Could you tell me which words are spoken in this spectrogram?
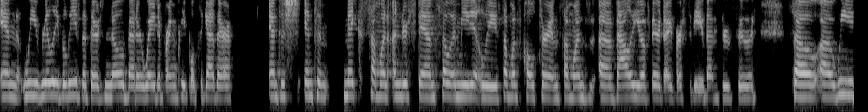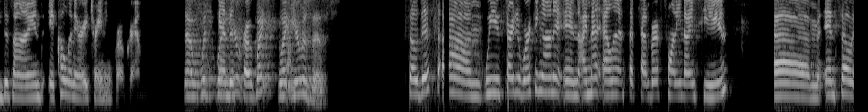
and we really believe that there's no better way to bring people together and to sh- and to make someone understand so immediately someone's culture and someone's uh, value of their diversity than through food. So uh, we designed a culinary training program. Now, what, what, year, program, what, what year was this? So this, um, we started working on it in, I met Ellen in September of 2019. Um, and so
